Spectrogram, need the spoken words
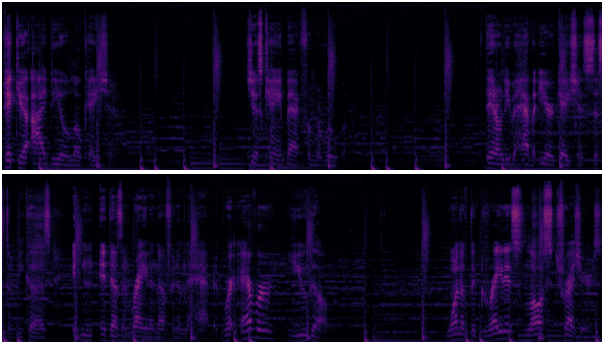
Pick your ideal location. Just came back from Aruba. They don't even have an irrigation system because it, it doesn't rain enough for them to have it. Wherever you go, one of the greatest lost treasures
